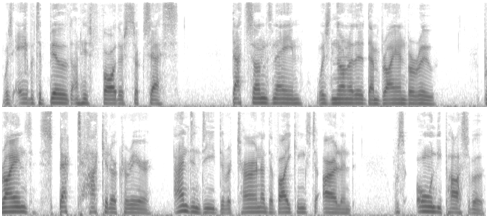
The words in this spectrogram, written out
was able to build on his father's success. That son's name was none other than Brian Boru. Brian's spectacular career, and indeed the return of the Vikings to Ireland, was only possible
